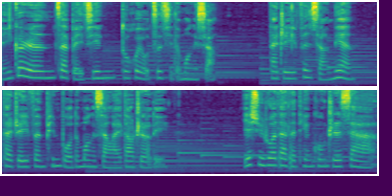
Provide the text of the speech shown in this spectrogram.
每一个人在北京都会有自己的梦想，带着一份想念，带着一份拼搏的梦想来到这里。也许偌大的天空之下，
